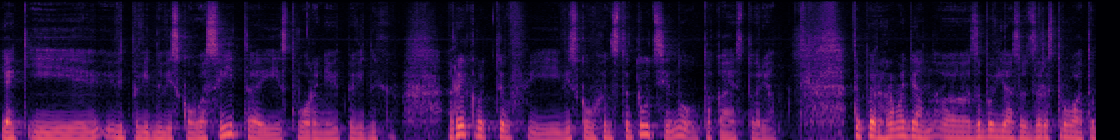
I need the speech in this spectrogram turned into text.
як і відповідна військова освіта, і створення відповідних рекрутів, і військових інституцій. Ну, така історія. Тепер громадян е, зобов'язують зареєструвати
